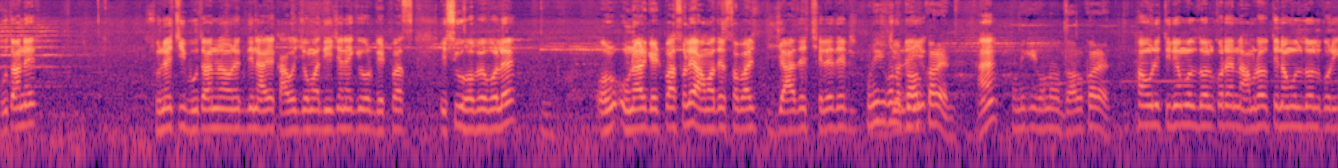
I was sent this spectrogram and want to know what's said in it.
ভুটানের শুনেছি ভুটান অনেকদিন আগে কাগজ জমা দিয়েছে নাকি ওর গেট পাস ইস্যু হবে বলে। ওনার গেট পাস হলে আমাদের সবাই যাদের ছেলেদের উনি কি কোনো দল করেন? হ্যাঁ? উনি কি কোনো দল করেন? হ্যাঁ উনি তৃণমূল দল করেন আমরাও তৃণমূল দল করি।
